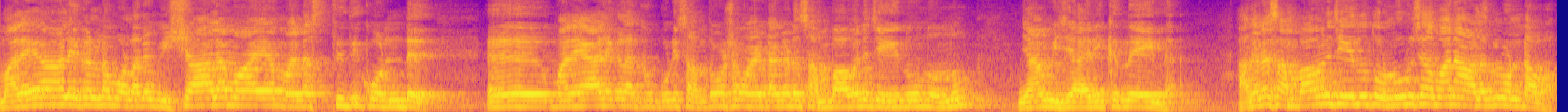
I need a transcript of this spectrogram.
മലയാളികളുടെ വളരെ വിശാലമായ മനസ്ഥിതി കൊണ്ട് മലയാളികളൊക്കെ കൂടി സന്തോഷമായിട്ട് അങ്ങോട്ട് സംഭാവന ചെയ്യുന്നു എന്നൊന്നും ഞാൻ വിചാരിക്കുന്നേ ഇല്ല. അങ്ങനെ സംഭാവന ചെയ്യുന്ന തൊണ്ണൂറ് ശതമാനം ആളുകളും ഉണ്ടാവാം.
